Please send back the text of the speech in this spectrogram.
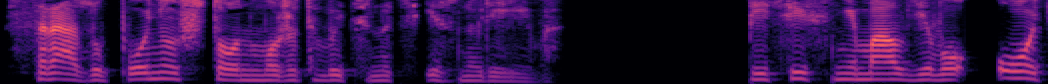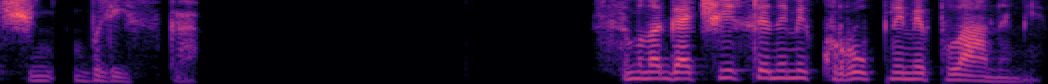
сразу понял, что он может вытянуть из Нуреева. Пяти снимал его очень близко, с многочисленными крупными планами.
